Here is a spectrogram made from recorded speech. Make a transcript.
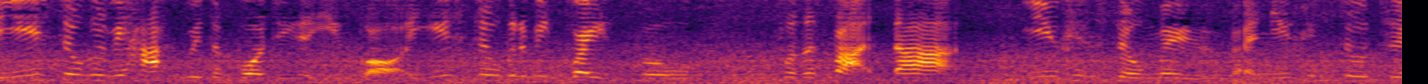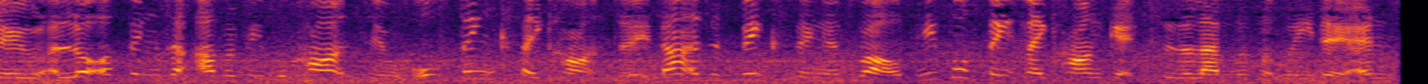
Are you still going to be happy with the body that you've got? Are you still going to be grateful for the fact that you can still move and you can still do a lot of things that other people can't do or think they can't do? That is a big thing as well. People think they can't get to the levels that we do. And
